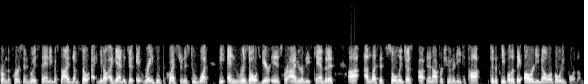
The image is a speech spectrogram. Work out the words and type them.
from the person who is standing beside them. So, uh, you know, again, it just it raises the question as to what the end result here is for either of these candidates, uh, unless it's solely just uh, an opportunity to talk to the people that they already know are voting for them.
